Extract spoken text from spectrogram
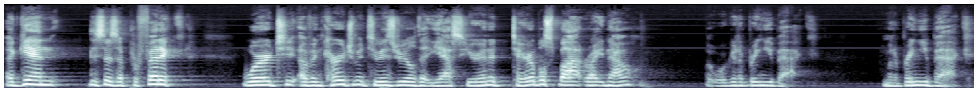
again, this is a prophetic word to, of encouragement to Israel that yes, you're in a terrible spot right now, but we're going to bring you back. I'm going to bring you back.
